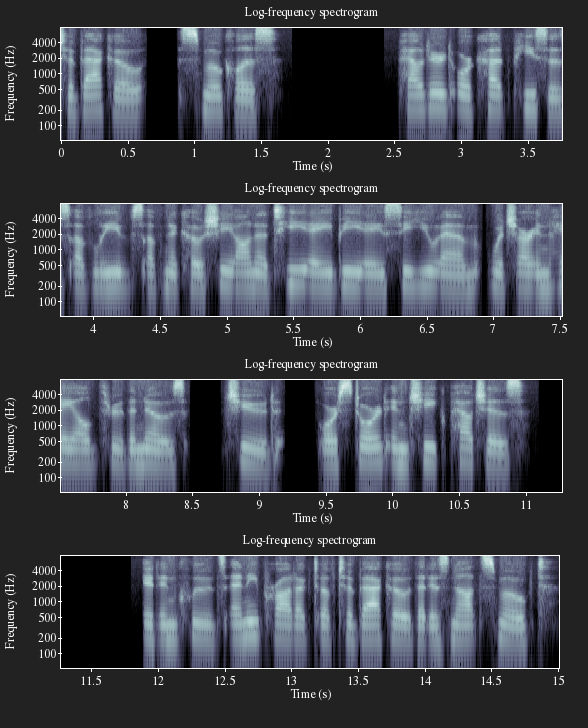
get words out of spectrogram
Tobacco, smokeless. Powdered or cut pieces of leaves of Nicotiana tabacum which are inhaled through the nose, chewed, or stored in cheek pouches. It includes any product of tobacco that is not smoked.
